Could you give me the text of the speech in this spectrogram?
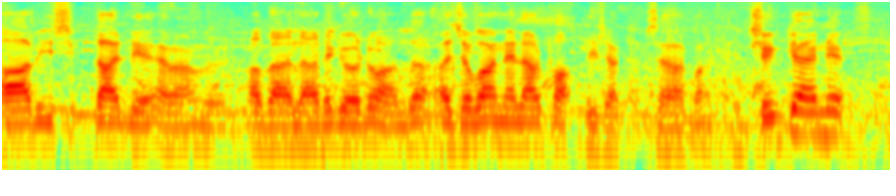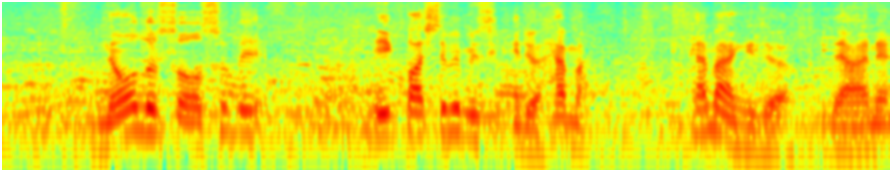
abi iş iptal diye hemen haberlerde gördüğüm anda acaba neler patlayacak bu sefer. Çünkü hani ne olursa olsun bir ilk başta bir müzik gidiyor hemen. Hemen gidiyor. Yani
